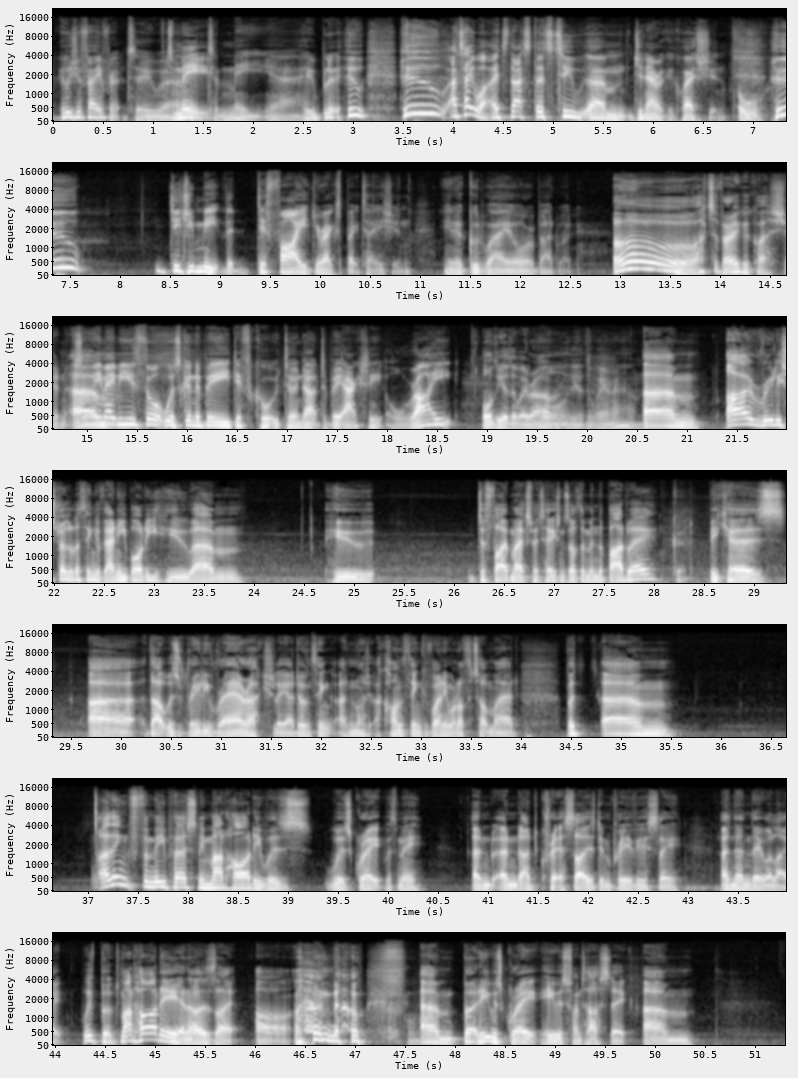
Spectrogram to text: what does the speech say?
Who was your favourite to uh, To me? To me, yeah. Who blew? Who? Who? I tell you what, it's that's that's too um, generic a question. Ooh. Who did you meet that defied your expectation in a good way or a bad way? oh, that's a very good question. Somebody Um, maybe you thought was going to be difficult, who turned out to be actually all right, or the other way around. or the other way around. Um, I really struggle to think of anybody who um, who defied my expectations of them in the bad way. Good. because uh, that was really rare. Actually, I don't think I'm not. I can't think of anyone off the top of my head, but um, I think for me personally, Matt Hardy was was great with me, and and I'd criticised him previously. And then they were like, "We've booked Matt Hardy," and I was like, "Oh no!" Um, but he was great. He was fantastic. Um,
